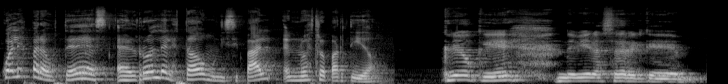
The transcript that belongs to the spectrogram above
¿Cuál es para ustedes el rol del Estado municipal en nuestro partido? Creo que debiera ser el que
